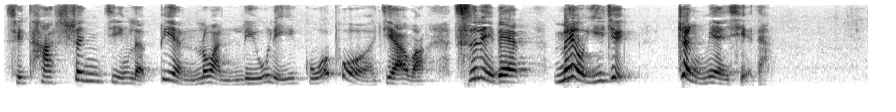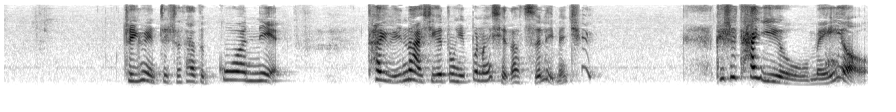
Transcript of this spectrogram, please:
所以他身经了变乱流离、国破家亡，词里边没有一句正面写的。这因为这是他的观念，他以为那些个东西不能写到词里面去。可是他有没有？”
